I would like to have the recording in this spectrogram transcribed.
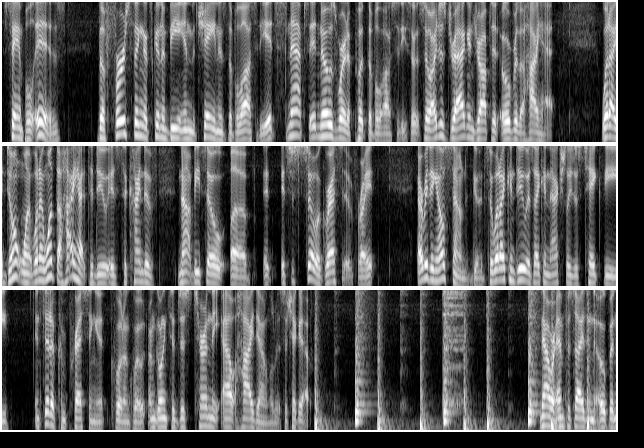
sample is, the first thing that's going to be in the chain is the velocity. It snaps, it knows where to put the velocity. So, so I just drag and dropped it over the hi-hat. What I don't want, what I want the hi-hat to do is to kind of not be so, uh, it, it's just so aggressive, right? Everything else sounded good. So what I can do is I can actually just take the, instead of compressing it, quote unquote, I'm going to just turn the out high down a little bit. So check it out. Now we're emphasizing the open.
